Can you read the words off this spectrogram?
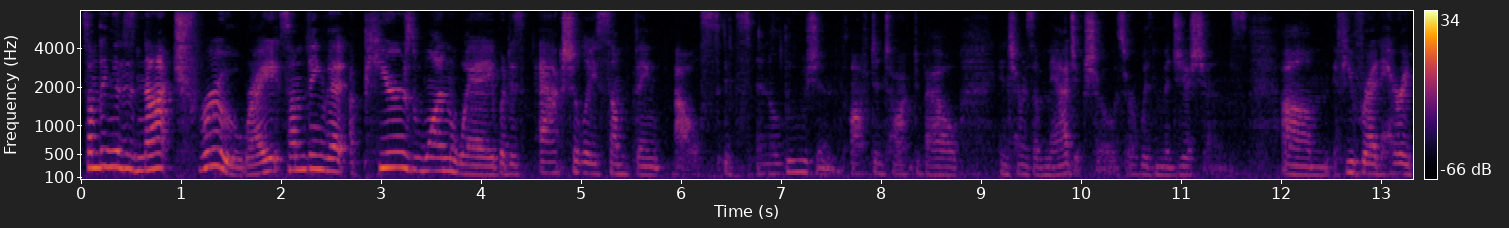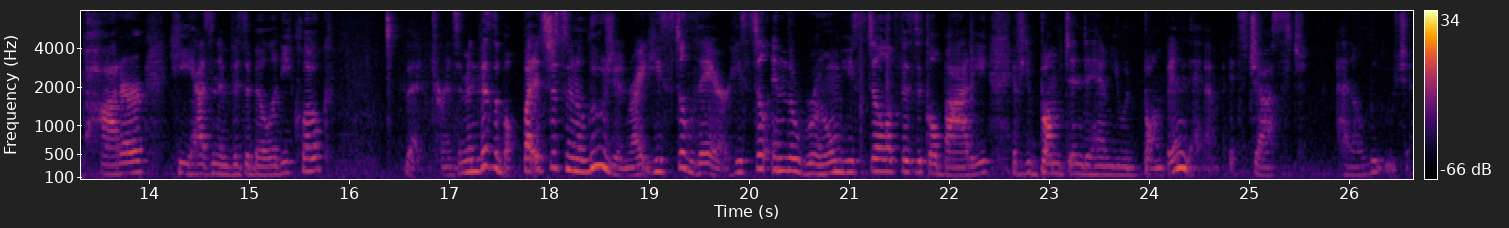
Something that is not true, right? Something that appears one way but is actually something else. It's an illusion, often talked about in terms of magic shows or with magicians. Um, if you've read Harry Potter, he has an invisibility cloak that turns him invisible. But it's just an illusion, right? He's still there. He's still in the room. He's still a physical body. If you bumped into him, you would bump into him. It's just an illusion.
